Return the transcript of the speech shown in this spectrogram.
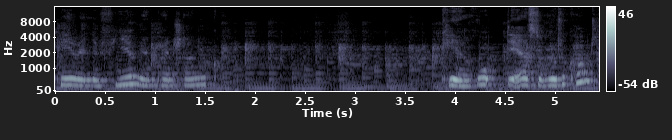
Okay, Welle 4, wir haben keinen Schaden bekommen. Okay, der erste rote kommt.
